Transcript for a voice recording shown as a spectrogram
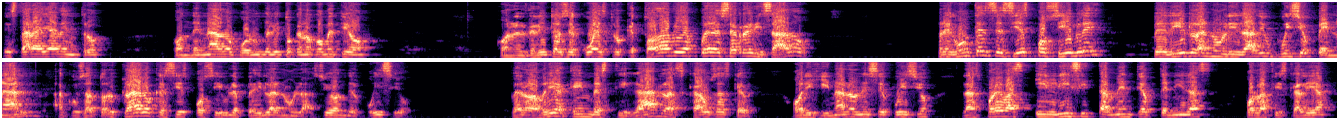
estar allá adentro, condenado por un delito que no cometió, con el delito de secuestro, que todavía puede ser revisado. Pregúntense si es posible pedir la nulidad de un juicio penal acusatorio. Claro que sí es posible pedir la anulación del juicio, pero habría que investigar las causas que originaron ese juicio las pruebas ilícitamente obtenidas por la Fiscalía,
